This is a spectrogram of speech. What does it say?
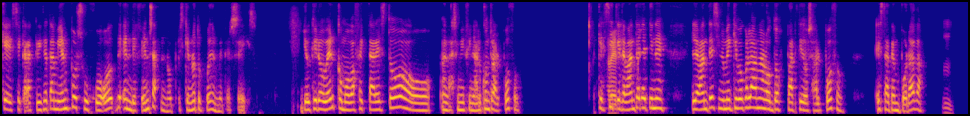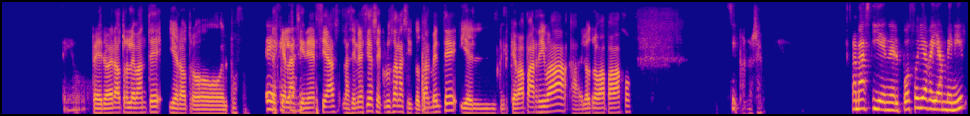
que se caracteriza también por su juego en defensa. No, es que no te pueden meter seis. Yo quiero ver cómo va a afectar esto en la semifinal contra el Pozo. Que sí, que Levante le tiene. Levante, si no me equivoco, le ganado los dos partidos al Pozo esta temporada. Mm. Pero. Pero era otro Levante y era otro el Pozo. Es que las inercias, las inercias se cruzan así totalmente y el, el que va para arriba, el otro va para abajo. sí. Pues no sé. Además, y en el Pozo ya veían venir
